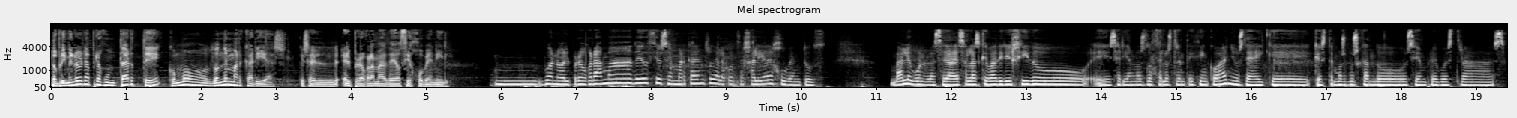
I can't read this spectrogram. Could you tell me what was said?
Lo primero era preguntarte cómo, dónde marcarías lo que es el, el programa de ocio juvenil. Mm, Bueno, el programa de ocio se enmarca dentro de la Concejalía de Juventud. Vale, bueno, las edades a las que va dirigido eh, serían los 12 a los 35 años, de ahí que, que estemos buscando siempre vuestras,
